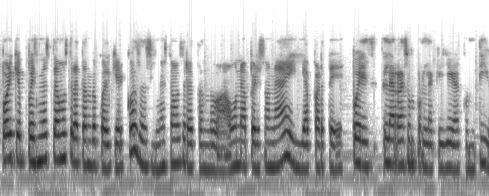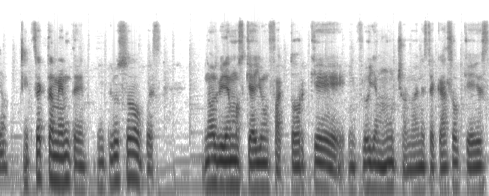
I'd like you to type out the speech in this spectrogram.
porque pues no estamos tratando cualquier cosa, sino estamos tratando a una persona y aparte pues la razón por la que llega contigo. Exactamente, incluso pues no olvidemos que hay un factor que influye mucho, ¿no? En este caso que es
